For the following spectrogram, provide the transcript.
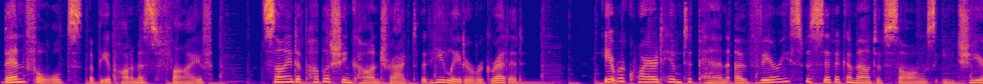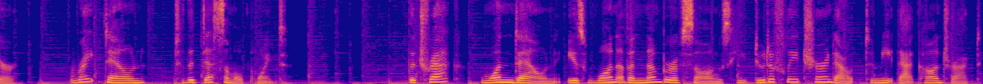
Ben Folds, of the eponymous Five, signed a publishing contract that he later regretted. It required him to pen a very specific amount of songs each year, right down to the decimal point. The track One Down is one of a number of songs he dutifully churned out to meet that contract,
